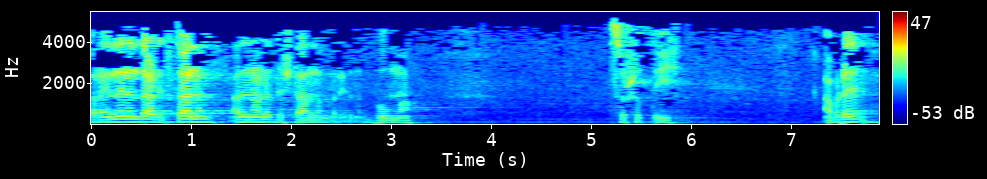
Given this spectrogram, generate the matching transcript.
പറയുന്നതിന് എന്താ അടിസ്ഥാനം? അതിനാണ് ദൃഷ്ടാന്തം പറയുന്നത്. ഭൂമ സുഷുപ്തി. അവിടെ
